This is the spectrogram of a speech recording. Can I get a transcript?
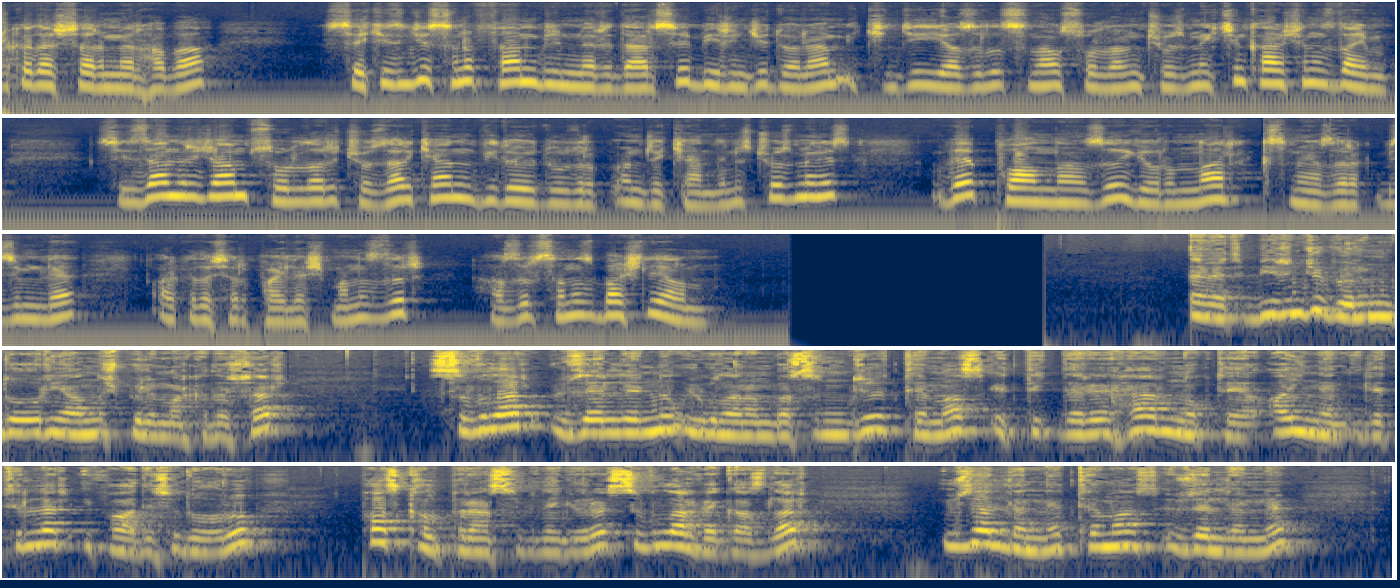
Arkadaşlar merhaba. 8. sınıf fen bilimleri dersi 1. dönem 2. yazılı sınav sorularını çözmek için karşınızdayım. Sizden ricam soruları çözerken videoyu durdurup önce kendiniz çözmeniz ve puanlarınızı yorumlar kısmına yazarak bizimle arkadaşlar paylaşmanızdır. Hazırsanız başlayalım. Evet birinci bölüm doğru yanlış bölüm arkadaşlar. Sıvılar üzerlerine uygulanan basıncı temas ettikleri her noktaya aynen iletirler ifadesi doğru. Pascal prensibine göre sıvılar ve gazlar üzerlerine temas üzerlerine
